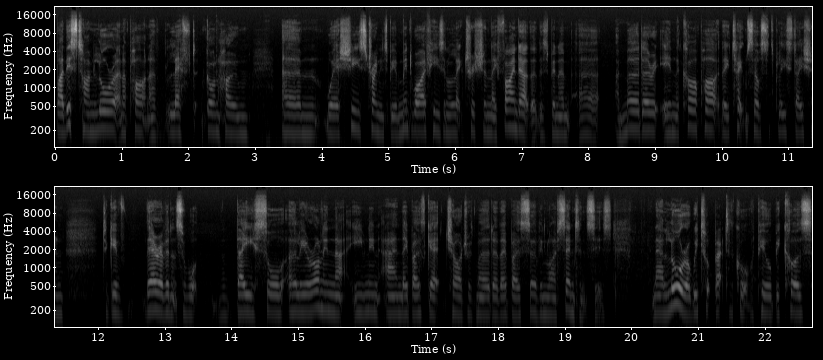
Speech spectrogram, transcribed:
By this time, Laura and her partner have left, gone home, um, where she's training to be a midwife. He's an electrician. They find out that there's been a, a, a murder in the car park. They take themselves to the police station to give their evidence of what they saw earlier on in that evening, and they both get charged with murder. They're both serving life sentences. Now, Laura, we took back to the Court of Appeal because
